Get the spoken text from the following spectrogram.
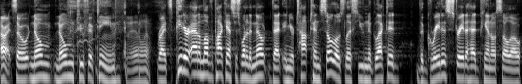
All right, so Gnome Gnome two fifteen. I don't know. Writes Peter Adam love the podcast. Just wanted to note that in your top ten solos list, you neglected the greatest straight ahead piano solo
